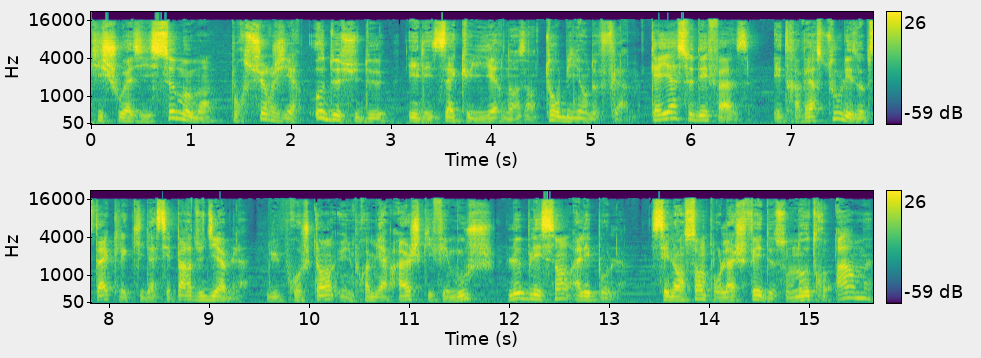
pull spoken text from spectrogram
qui choisit ce moment pour surgir au-dessus d'eux et les accueillir dans un tourbillon de flammes. Kaya se déphase et traverse tous les obstacles qui la séparent du diable, lui projetant une première hache qui fait mouche, le blessant à l'épaule. S'élançant pour l'achever de son autre arme,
